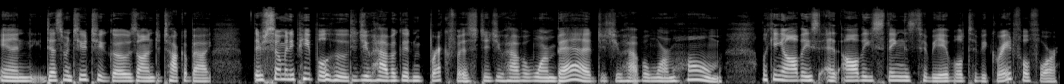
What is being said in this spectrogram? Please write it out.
And Desmond Tutu goes on to talk about there's so many people who did you have a good breakfast? Did you have a warm bed? Did you have a warm home? Looking all these at all these things to be able to be grateful for.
